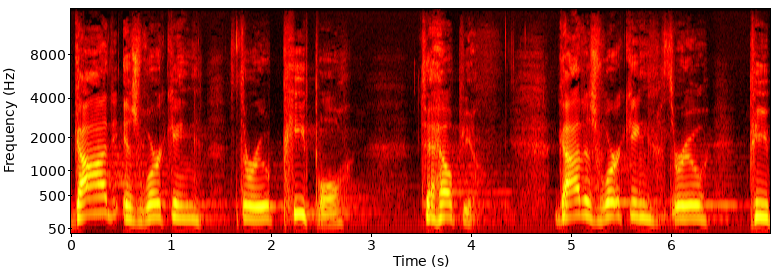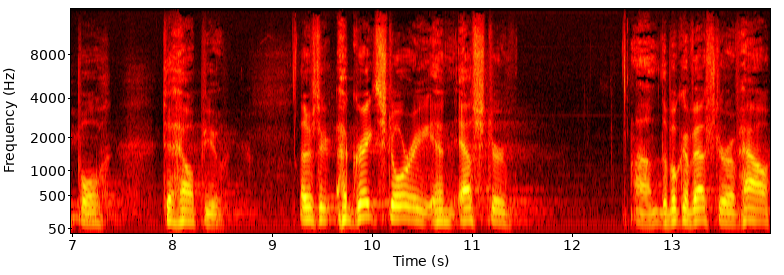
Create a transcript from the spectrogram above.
God is working through people to help you. God is working through people to help you. There's a, a great story in Esther, um, the book of Esther, of how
